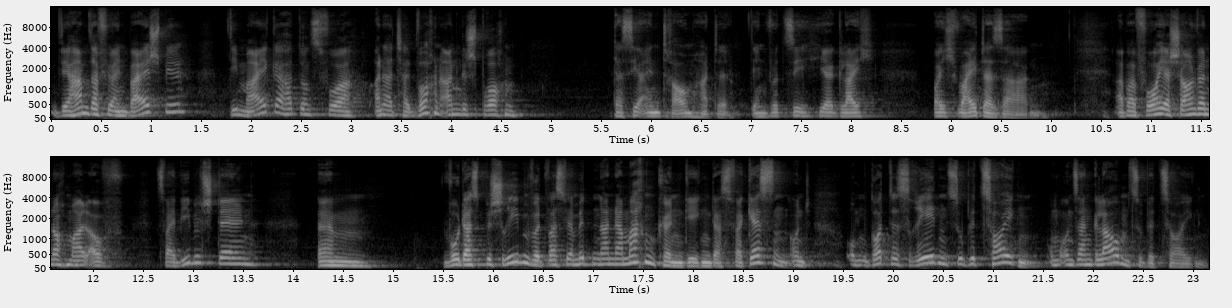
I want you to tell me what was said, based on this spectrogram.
Wir haben dafür ein Beispiel die Maike hat uns vor anderthalb Wochen angesprochen, dass sie einen Traum hatte. Den wird sie hier gleich euch weitersagen. Aber vorher schauen wir noch mal auf zwei Bibelstellen, ähm, wo das beschrieben wird, was wir miteinander machen können gegen das Vergessen und um Gottes Reden zu bezeugen, um unseren Glauben zu bezeugen.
